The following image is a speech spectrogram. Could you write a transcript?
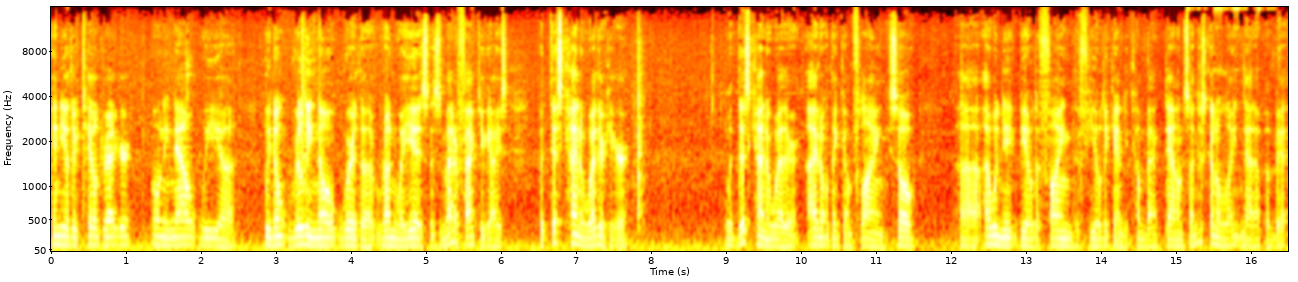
any other tail dragger. Only now we. Uh, we don't really know where the runway is. As a matter of fact, you guys, with this kind of weather here, with this kind of weather, I don't think I'm flying. So uh, I wouldn't be able to find the field again to come back down. So I'm just going to lighten that up a bit.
